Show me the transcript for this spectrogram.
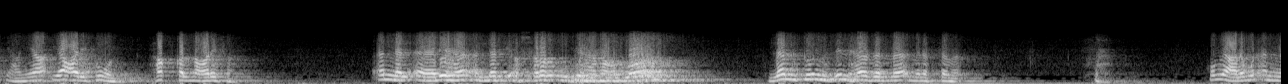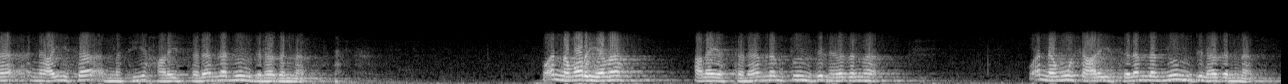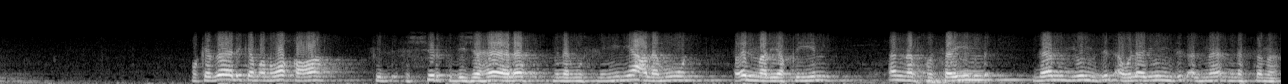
يعني يعرفون حق المعرفة أن الآلهة التي أشركوا بها مع الله لم تنزل هذا الماء من السماء. هم يعلمون أن, أن عيسى المسيح عليه السلام لم ينزل هذا الماء. وأن مريم عليه السلام لم تنزل هذا الماء. وأن موسى عليه السلام لم ينزل هذا الماء. وكذلك من وقع في الشرك بجهالة من المسلمين يعلمون علم اليقين أن الحسين لم ينزل أو لا ينزل الماء من السماء.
